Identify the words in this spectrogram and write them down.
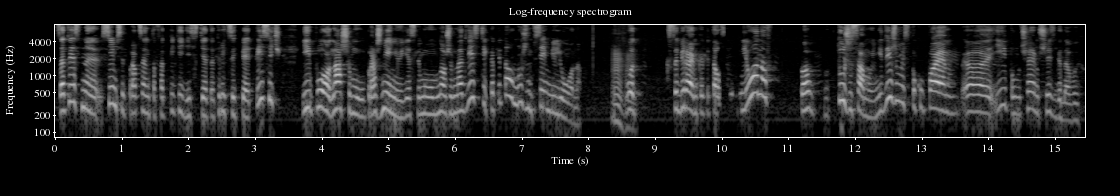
Соответственно, 70% от 50 – это 35 тысяч. И по нашему упражнению, если мы умножим на 200, капитал нужен в 7 миллионов. Угу. Вот собираем капитал 7 миллионов, ту же самую недвижимость покупаем э, и получаем 6 годовых.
